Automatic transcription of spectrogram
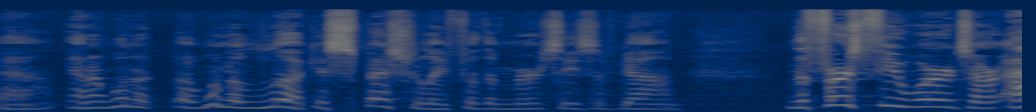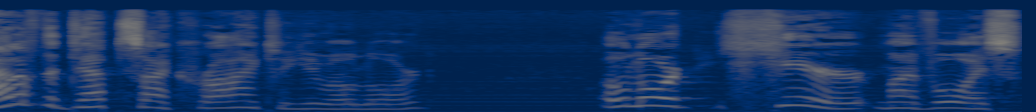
Uh, and I want to I want to look especially for the mercies of God. And the first few words are Out of the depths I cry to you, O Lord. O Lord, hear my voice.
